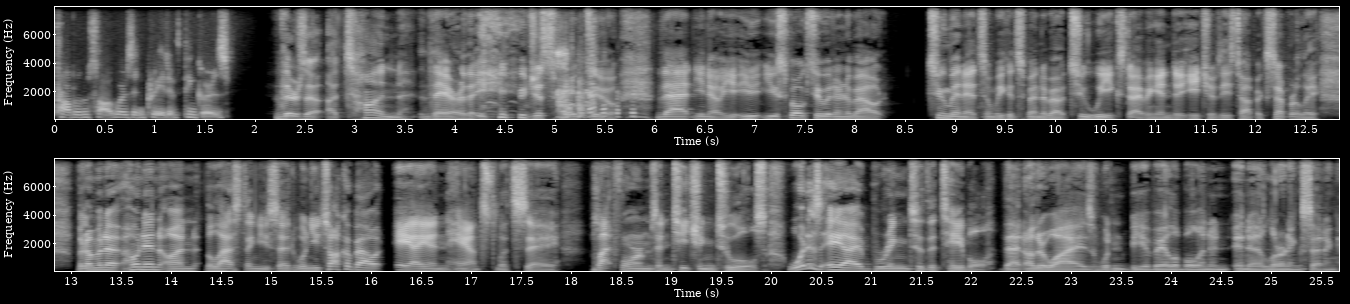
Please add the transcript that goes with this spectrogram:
problem solvers and creative thinkers? there's a, a ton there that you just spoke to that you know you, you spoke to it in about two minutes and we could spend about two weeks diving into each of these topics separately. But I'm going to hone in on the last thing you said. When you talk about AI enhanced, let's say, platforms and teaching tools, what does AI bring to the table that otherwise wouldn't be available in, an, in a learning setting?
